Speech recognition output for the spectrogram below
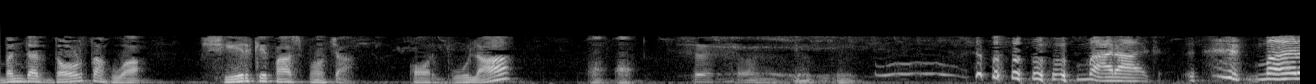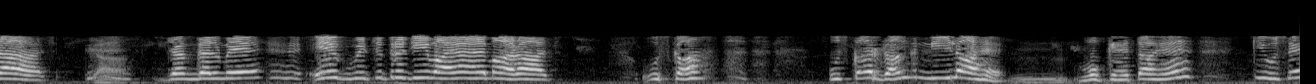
बंदर दौड़ता हुआ शेर के पास पहुँचा और बोला महाराज महाराज जंगल में एक विचित्र जीव आया है महाराज। उसका उसका रंग नीला है। वो कहता है कि उसे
